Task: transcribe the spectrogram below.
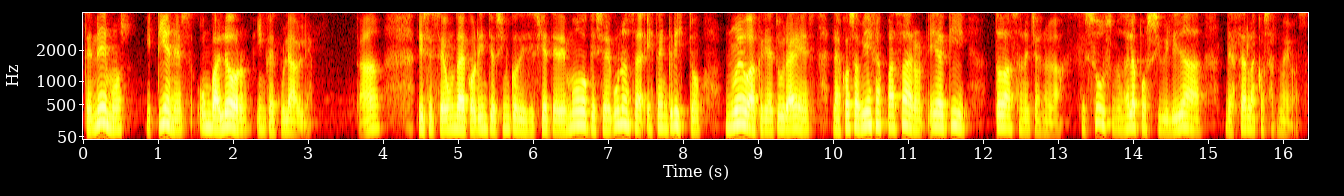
tenemos y tienes un valor incalculable. Dice 2 Corintios 5, 17, de modo que si alguno está en Cristo, nueva criatura es, las cosas viejas pasaron, he aquí, todas son hechas nuevas. Jesús nos da la posibilidad de hacer las cosas nuevas,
